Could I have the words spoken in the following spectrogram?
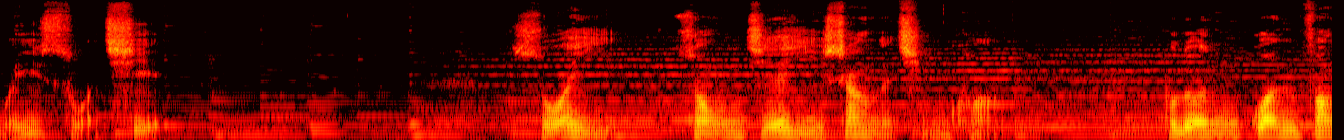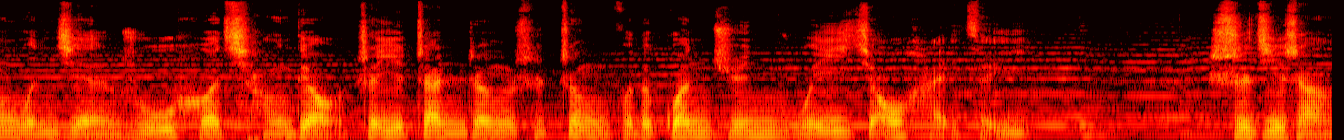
为所切。所以总结以上的情况，不论官方文件如何强调这一战争是政府的官军围剿海贼，实际上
